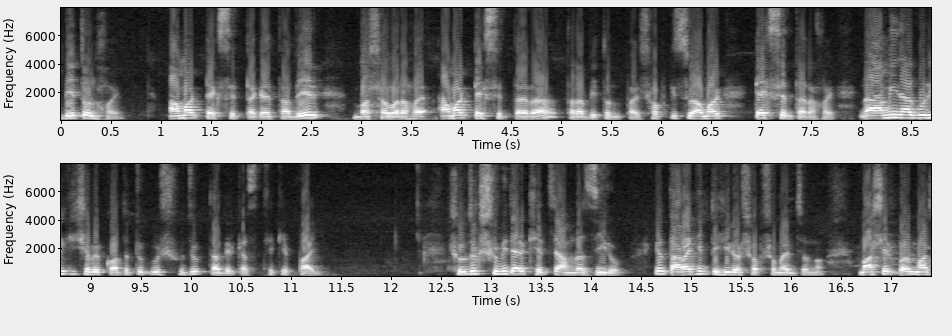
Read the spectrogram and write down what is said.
বেতন হয়। আমার ট্যাক্সের টাকায় তাদের বাসা ভাড়া হয়। আমার ট্যাক্সের দ্বারা তারা বেতন পায়। সব কিছু আমার ট্যাক্সের দ্বারা হয়। না, আমি নাগরিক হিসেবে কতটুকু সুযোগ তাদের কাছ থেকে পাই? সুযোগ সুবিধার ক্ষেত্রে আমরা জিরো কিন্তু তারা কিন্তু হিরো সব সময়ের জন্য। মাসের পর মাস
